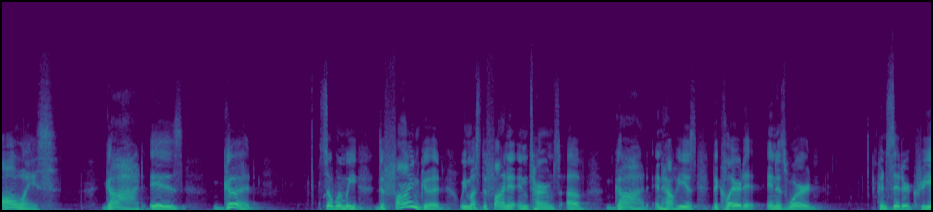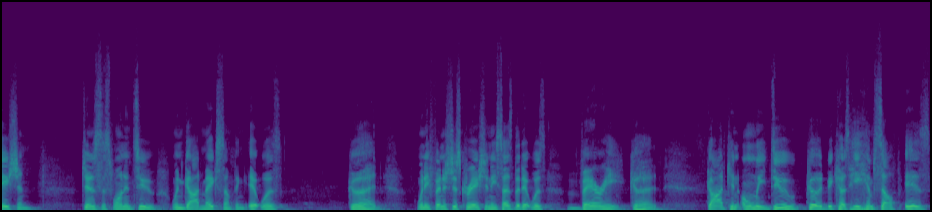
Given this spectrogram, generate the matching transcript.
always. God is good. So when we define good, we must define it in terms of God and how he has declared it in his word. Consider creation. Genesis 1 and 2. When God makes something, it was good. When he finished his creation, he says that it was very good. God can only do good because he himself is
